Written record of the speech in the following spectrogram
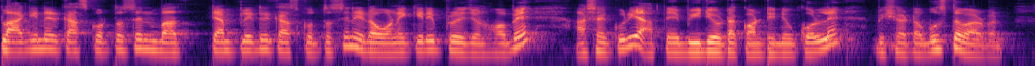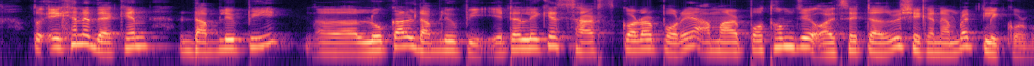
প্লাগ ইনের কাজ করতেছেন বা ট্যাম্পলেটের কাজ করতেছেন, এটা অনেকেরই প্রয়োজন হবে। আশা করি আপনি ভিডিওটা কন্টিনিউ করলে বিষয়টা বুঝতে পারবেন। তো এখানে দেখেন ডাব্লিউপি লোকাল ডাব্লিউপি এটা লিখে সার্চ করার পরে আমার প্রথম যে ওয়েবসাইটটা আসবে, সেখানে আমরা ক্লিক করব।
